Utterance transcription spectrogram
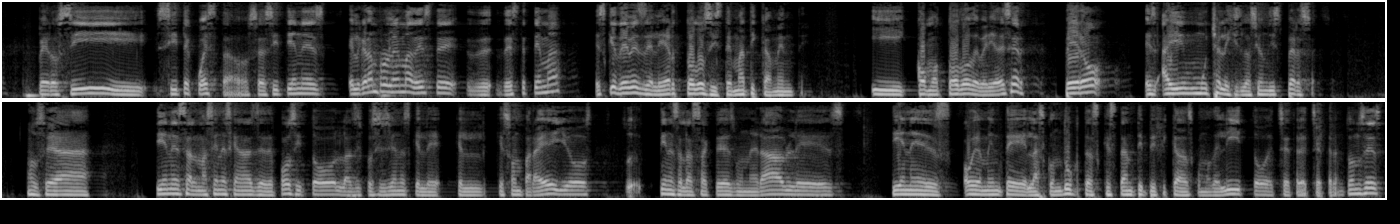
pero sí, sí te cuesta. O sea, sí tienes. El gran problema de este, de, este tema es que debes de leer todo sistemáticamente. Y como todo debería de ser. Pero es, hay mucha legislación dispersa. O sea, tienes almacenes generales de depósito, las disposiciones que, le, que, son para ellos, tienes a las actividades vulnerables, tienes obviamente las conductas que están tipificadas como delito, etcétera, etcétera. Entonces,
